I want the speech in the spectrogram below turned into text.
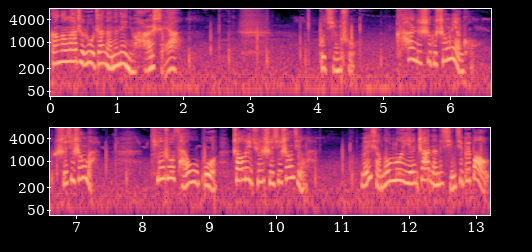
刚刚拉着洛渣男的那女孩谁啊？不清楚，看着是个生面孔，实习生吧。听说财务部招了一群实习生进来，没想到洛言渣男的行迹被暴露，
